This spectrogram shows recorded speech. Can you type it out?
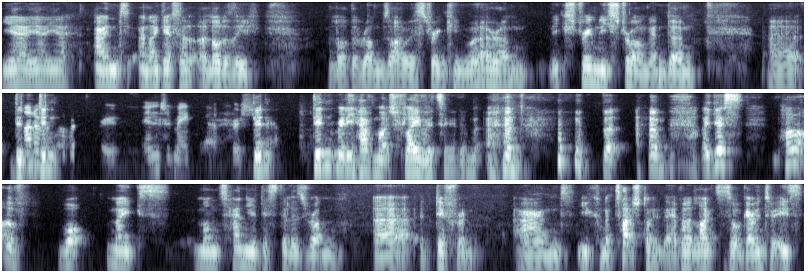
Yeah, yeah, yeah. And and I guess a, a lot of the a lot of the rums I was drinking were um, extremely strong and um, uh, did, not in Jamaica for sure. Didn't didn't really have much flavour to them, um, but um, I guess part of what makes Montanya Distillers rum uh, different, and you kind of touched on it there, but I'd like to sort of go into it is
